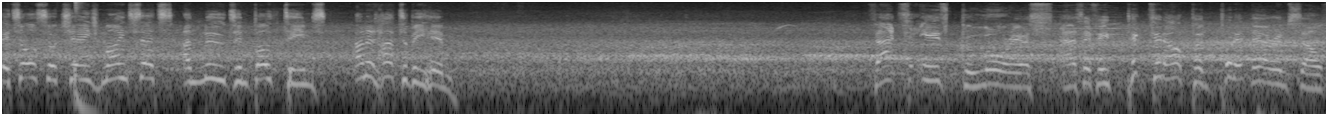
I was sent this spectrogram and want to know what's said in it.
It's also changed mindsets and moods in both teams, and it had to be him. That is glorious, as if he picked it up and put it there himself.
